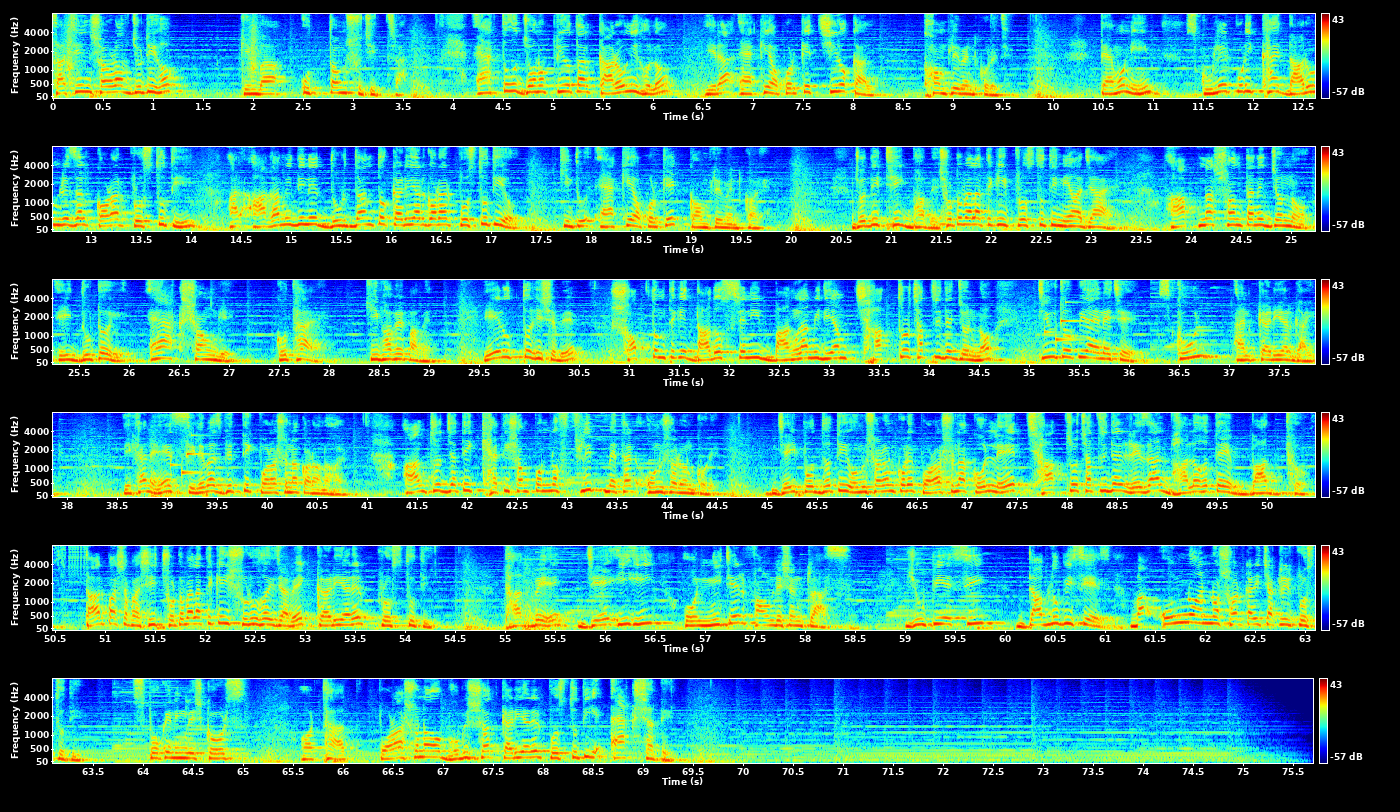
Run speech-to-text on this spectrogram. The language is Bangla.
সচিন সৌরভ জুটি হোক কিংবা উত্তম সুচিত্রা। এত জনপ্রিয়তার কারণই হলো এরা একে অপরকে চিরকাল কমপ্লিমেন্ট করেছে। তেমনি স্কুলের পরীক্ষায় দারুণ রেজাল্ট করার প্রস্তুতি আর আগামী দিনে দুর্দান্ত ক্যারিয়ার গড়ার প্রস্তুতিও কিন্তু একে অপরকে কমপ্লিমেন্ট করে। যদি ঠিকভাবে ছোটবেলা থেকেই প্রস্তুতি নেওয়া যায়, আপনার সন্তানের জন্য এই দুটোই একসঙ্গে কোথায়, কীভাবে পাবেন? এর উত্তর হিসেবে সপ্তম থেকে দ্বাদশ শ্রেণির বাংলা মিডিয়াম ছাত্রছাত্রীদের জন্য টিউটোপিয়া এনেছে স্কুল অ্যান্ড ক্যারিয়ার গাইড। এখানে সিলেবাস ভিত্তিক পড়াশোনা করানো হয়। আন্তর্জাতিক খ্যাতিসম্পন্ন ফ্লিপ মেথড অনুসরণ করে। যেই পদ্ধতি অনুসরণ করে পড়াশোনা করলে ছাত্রছাত্রীদের রেজাল্ট ভালো হতে বাধ্য। তার পাশাপাশি ছোটবেলা থেকেই শুরু হয়ে যাবে ক্যারিয়ারের প্রস্তুতি। থাকবে জেইই ও নিটের ফাউন্ডেশন ক্লাস। ইউপিএসসি ডাব্লিউবিসিএস বা অন্য অন্য সরকারি চাকরির প্রস্তুতি। স্পোকেন ইংলিশ কোর্স অর্থাৎ পড়াশোনা ও ভবিষ্যৎ ক্যারিয়ারের প্রস্তুতি একসাথে।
